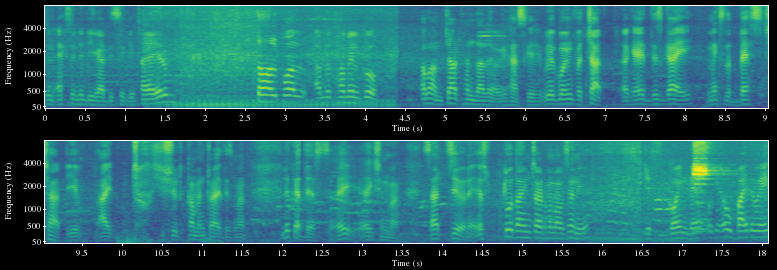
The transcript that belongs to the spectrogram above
जुन एक्सिडेन्ट बिगारिदिइसक्यो हेरौँ। तहल पहल हाम्रो थमेलको। अब हामी चाट खान जाँदै हो कि खास के we going for chaat okay this guy makes the best chaat. You I you should come and try this man look at this है एकछिनमा साँच्चै भने यस्तो दामी चाट बनाउँछ नि। just going there. Okay, oh, by the way,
